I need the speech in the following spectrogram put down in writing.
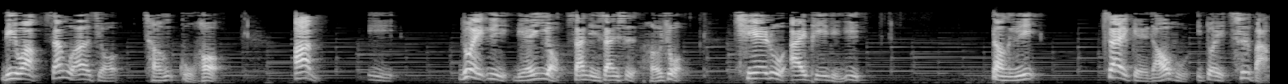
力旺三五二九成股后按以瑞昱联咏三零三四合作。切入 IP 领域，等于再给老虎一对翅膀。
